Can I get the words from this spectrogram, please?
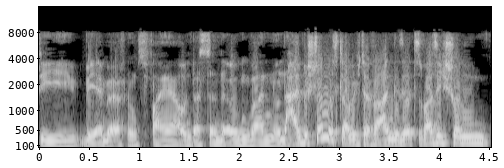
die WM-Eröffnungsfeier und das dann irgendwann, und eine halbe Stunde ist, glaube ich, dafür angesetzt, was ich schon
